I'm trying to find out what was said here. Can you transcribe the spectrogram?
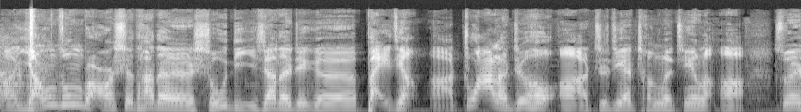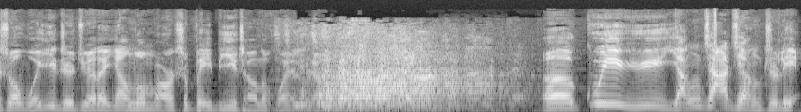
啊，杨宗保是他的手底下的这个败将啊，抓了之后啊，直接成了亲了啊。所以说我一直觉得杨宗保是被逼成的婚。呃，归于杨家将之列，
